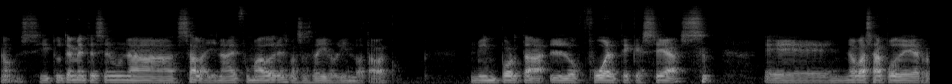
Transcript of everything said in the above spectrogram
¿no? Si tú te metes en una sala llena de fumadores, vas a salir oliendo a tabaco. No importa lo fuerte que seas, eh, no vas a poder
